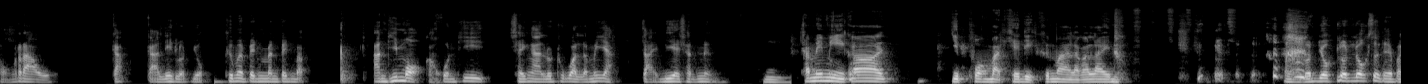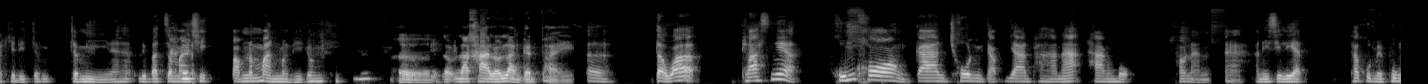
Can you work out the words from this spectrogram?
ของเรา กับการเรียกรถยก คือมันเป็นมันเป็นแบบอันที่เหมาะกับคนที่ใช้งานรถทุกวันแล้วไม่อยากจ่ายเบี้ยชั้นหนึ่งอืมถ้าไม่มีก็หยิบพวงบัตรเครดิตขึ้นมาแล้วก็ไล่ดูเออรถยกรถยกส่วนใหญ่บัตรเครดิตจะจะมีนะฮะหรือบัตรสมาชิกปั๊มน้ำมันบางทีก็มีเออแล้วราคาลดหลั่นกันไป เออ แต่ว่า plus เนี่ย คุ้มครองการชนกับยานพาหนะทางบกเท่านั้น อะ อันนี้ซีเรียส ถ้าคุณไปพุ่ง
